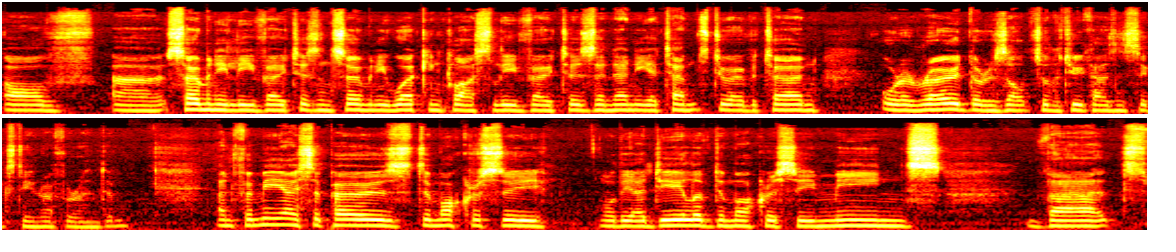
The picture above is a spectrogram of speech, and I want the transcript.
of uh, so many Leave voters and so many working class Leave voters in any attempts to overturn or erode the results of the 2016 referendum. And for me, I suppose democracy, or the ideal of democracy, means that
